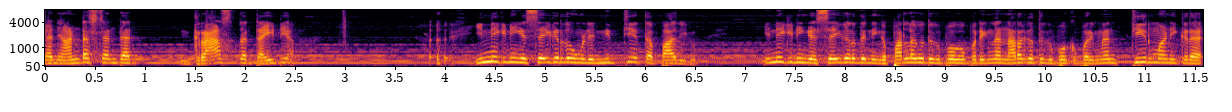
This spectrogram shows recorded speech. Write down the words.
can you understand that grasp that idea இன்னைக்கு நீங்கள் செய்கிறது உங்களுடைய நித்தியத்தை பாதிக்கும். இன்னைக்கு நீங்கள் செய்கிறது நீங்கள் பரலகத்துக்கு போக போறீங்களா நரகத்துக்கு போக போறீங்களான்னு தீர்மானிக்கிற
